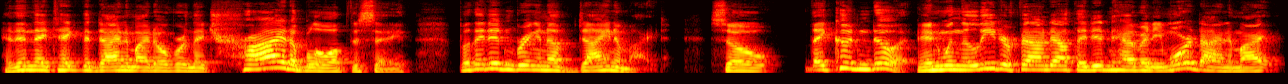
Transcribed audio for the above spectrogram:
and then they take the dynamite over and they try to blow up the safe, but they didn't bring enough dynamite. So they couldn't do it. And when the leader found out they didn't have any more dynamite,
